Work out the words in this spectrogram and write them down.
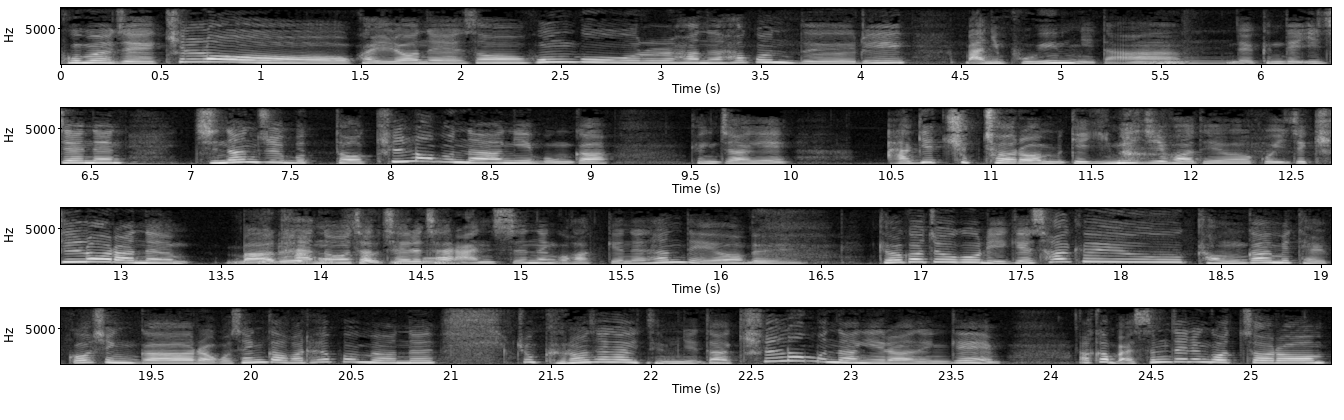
보면 이제 킬러 관련해서 홍보를 하는 학원들이 많이 보입니다. 음. 네, 근데 이제는 지난주부터 킬러 문항이 뭔가 굉장히 아기축처럼 이렇게 이미지화 되어갖고 이제 킬러라는 그 단어 없어지고. 자체를 잘 안 쓰는 것 같기는 한데요. 네. 결과적으로 이게 사교육 경감이 될 것인가라고 생각을 해보면은 좀 그런 생각이 듭니다. 킬러 문항이라는 게 아까 말씀드린 것처럼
